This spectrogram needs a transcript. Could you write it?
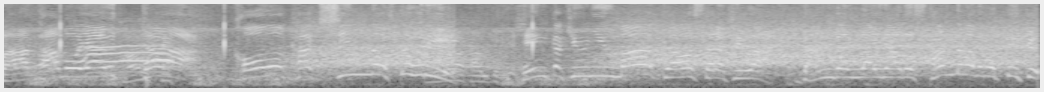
またもや打ったこの確信の一振り変化球にうまく合わせた打球は弾丸ライナーでスタンドまで持っていく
